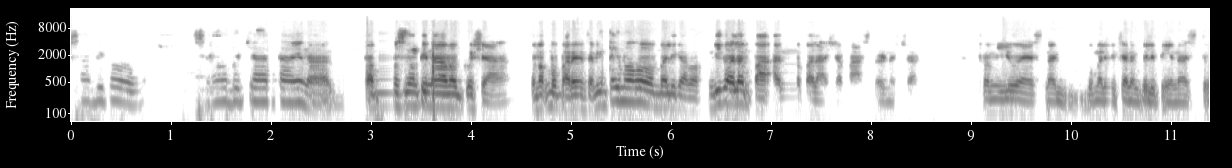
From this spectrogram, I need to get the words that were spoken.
sabi ko, si Robert yata yun ah. Tapos nung tinawag ko siya, tumakbo pa rin. Sabi, hintay mo ako, balik ako. Hindi ko alam pa, ano pala siya, pastor na siya. From US, nagbumalik siya ng Pilipinas to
